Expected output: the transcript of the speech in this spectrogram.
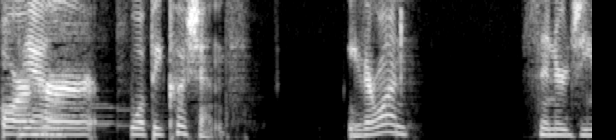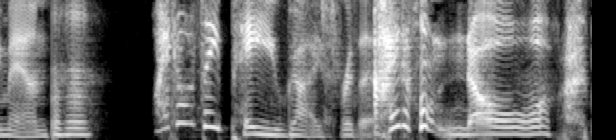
or Yeah. her Whoopi cushions. Either one. Synergy Man. Mm-hmm. Why don't they pay you guys for this? I don't know. I've,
